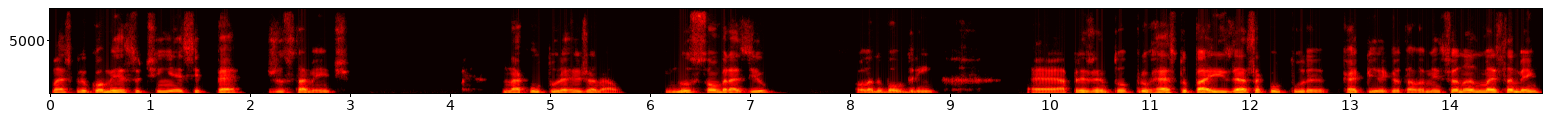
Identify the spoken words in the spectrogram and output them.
mas que no começo tinha esse pé justamente na cultura regional. No Som Brasil, Rolando Boldrin é, apresentou para o resto do país essa cultura caipira que eu estava mencionando, mas também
